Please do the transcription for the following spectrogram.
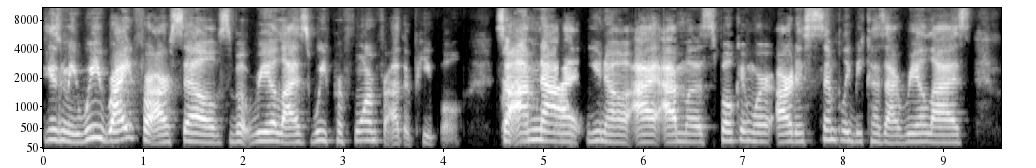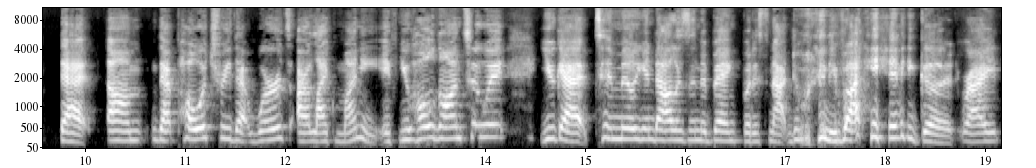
excuse me, we write for ourselves, but realize we perform for other people. So right. I'm not, you know, I, I'm a spoken word artist simply because I realized that um that poetry that words are like money if you hold on to it you got 10 million dollars in the bank but it's not doing anybody any good right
